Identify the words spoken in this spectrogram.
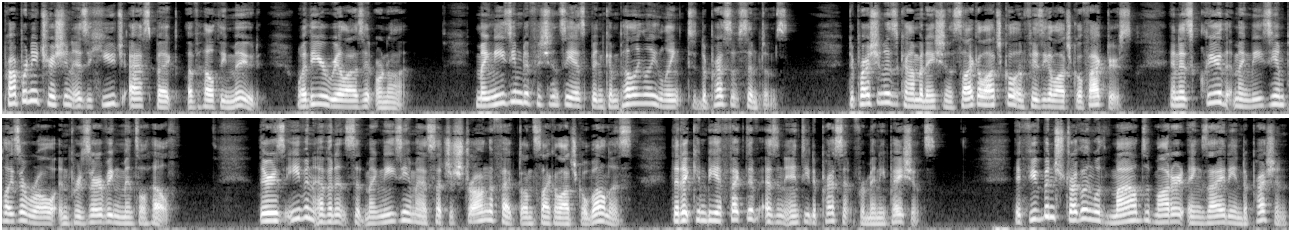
Proper nutrition is a huge aspect of healthy mood, whether you realize it or not. Magnesium deficiency has been compellingly linked to depressive symptoms. Depression is a combination of psychological and physiological factors, and it's clear that magnesium plays a role in preserving mental health. There is even evidence that magnesium has such a strong effect on psychological wellness that it can be effective as an antidepressant for many patients. If you've been struggling with mild to moderate anxiety and depression,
